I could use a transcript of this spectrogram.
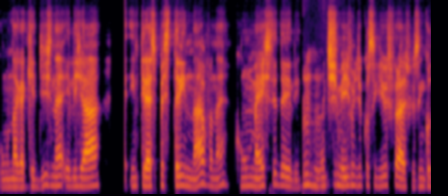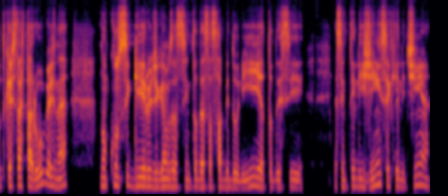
como o HQ diz, né, ele já, entre aspas, treinava, né, com o mestre dele, Uhum. antes mesmo de conseguir os frascos, enquanto que as tartarugas, né, não conseguiram, digamos assim, toda essa sabedoria, toda esse, essa inteligência que ele tinha,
